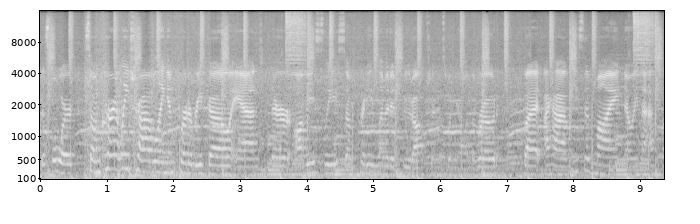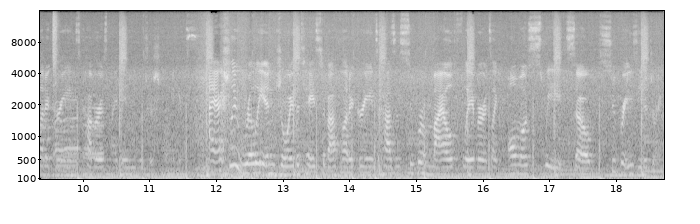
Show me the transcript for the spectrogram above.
this will work. So I'm currently traveling in Puerto Rico and there are obviously some pretty limited food options when you're on the road, but I have peace of mind knowing that Athletic Greens covers my daily. I actually really enjoy the taste of Athletic Greens. It has a super mild flavor. It's like almost sweet, so super easy to drink.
